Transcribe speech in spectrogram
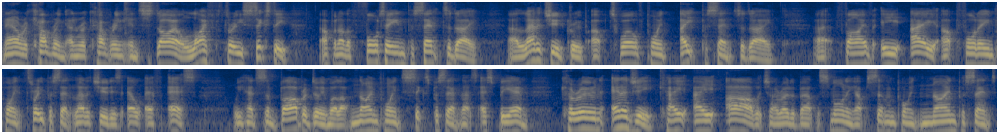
now recovering and recovering in style. Life 360 up another 14% today. Uh, Latitude Group up 12.8% today. Uh, 5EA up 14.3%. Latitude is LFS. We had St Barbara doing well, up 9.6%. That's SBM. Karoon Energy, KAR, which I wrote about this morning, up 7.9%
